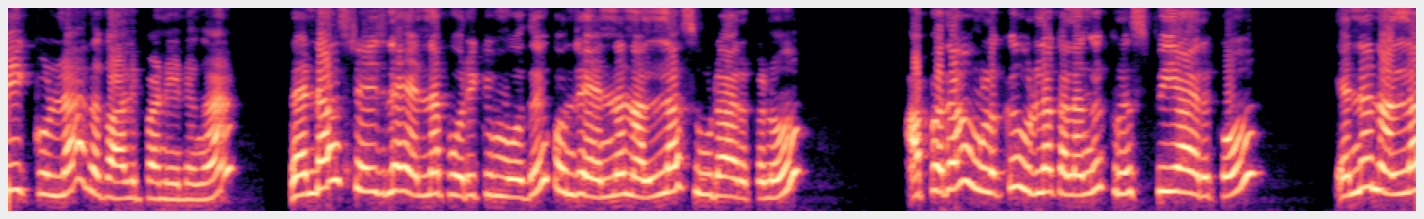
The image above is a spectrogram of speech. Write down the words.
வீக்குள்ளே அதை காலி பண்ணிவிடுங்க ரெண்டாவது ஸ்டேஜில் எண்ணெய் பொரிக்கும் போது கொஞ்சம் எண்ணெய் நல்லா சூடாக இருக்கணும். அப்போ தான் உங்களுக்கு உருளைக்கிழங்கு கிறிஸ்பியாக இருக்கும். எண்ணெய் நல்லா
